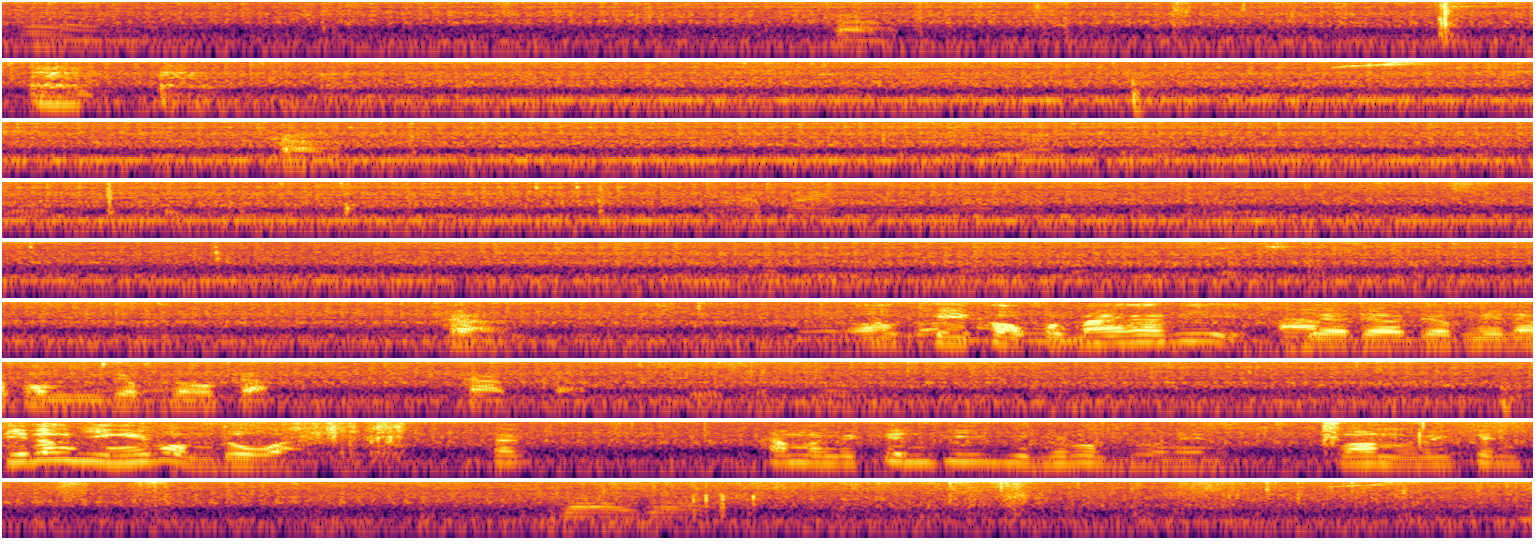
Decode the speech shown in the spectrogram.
อืมครับครับ ครับ โอเคขอบคุณมากครับพี่ เดี๋ยวเดี๋ยวเดี๋ยวมีนะผมเดี๋ยวโนกลับครับครับ พี่ต้องยิงให้ผมดูอะถ้าถ้ามันไม่ขึ้นพี่ยิงให้ผมดูเลยว่ามันไม่ขึ้น ได้ได้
